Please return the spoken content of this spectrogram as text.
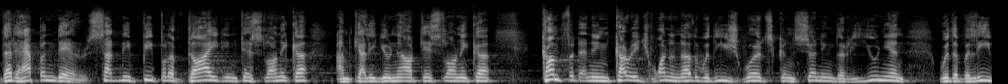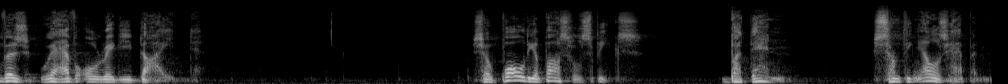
that happened there, suddenly people have died in Thessalonica. I'm telling you now, Thessalonica, comfort and encourage one another with these words concerning the reunion with the believers who have already died. So Paul the Apostle speaks. But then something else happened.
